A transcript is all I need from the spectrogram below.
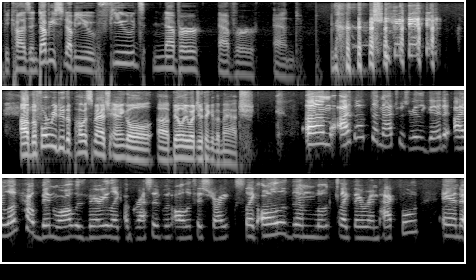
because in WCW, feuds never, ever end. Uh, before we do the post-match angle, uh, Billie, what do you think of the match? Um, I thought the match was really good. I love how Benoit was very like aggressive with all of his strikes. Like all of them looked like they were impactful. And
